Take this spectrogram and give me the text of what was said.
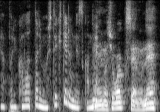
やっぱり変わったりもしてきてるんですかね。ね今、小学生のね、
